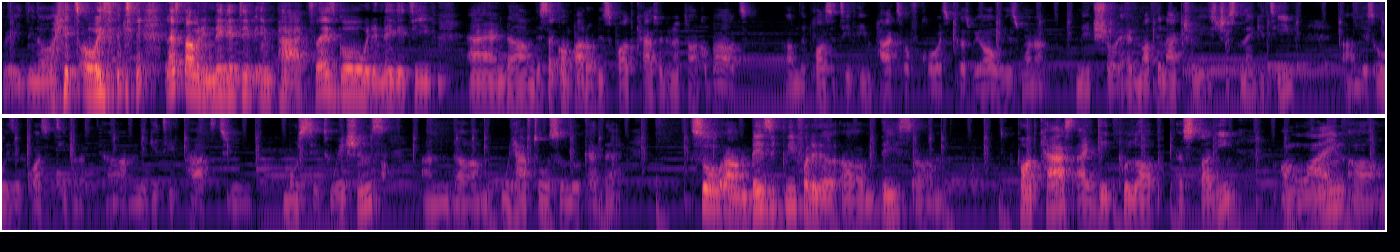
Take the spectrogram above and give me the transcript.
You know, it's always let's start with the negative impacts. Let's go with the negative, and um, the second part of this podcast, we're going to talk about um, the positive impacts, of course, because we always want to make sure and nothing actually is just negative. Um, there's always a positive and a um, negative part to most situations, and um, we have to also look at that. So um, basically, for the um, this podcast, I did pull up a study online um,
